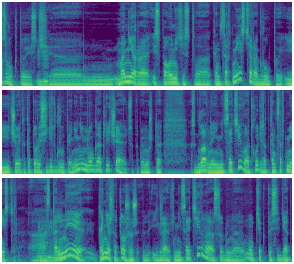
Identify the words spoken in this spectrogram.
звук. То есть угу. э, манера исполнительства концертмейстера группы и человека, который сидит в группе, они немного отличаются, потому что главная инициатива отходит от концертмейстера. А mm остальные, конечно, тоже играют инициативно, особенно ну, те, кто сидят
